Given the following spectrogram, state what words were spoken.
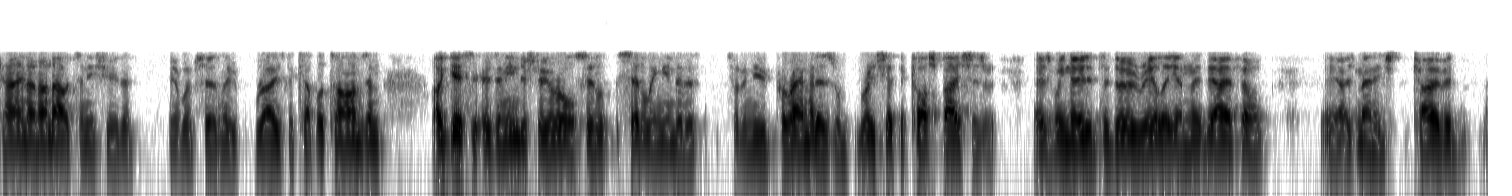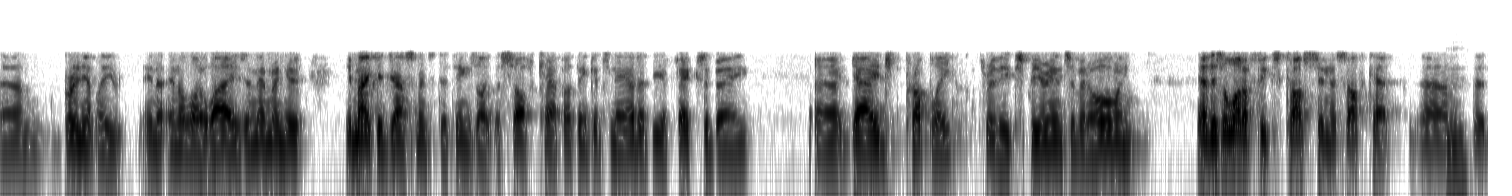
Kane, and I know it's an issue that you know, we've certainly raised a couple of times. And I guess as an industry, we're all settle, settling into the sort of new parameters reset the cost base as, as we needed to do, really. And the, the AFL, you know, has managed COVID um, brilliantly in a, in a lot of ways. And then when you you make adjustments to things like the soft cap, I think it's now that the effects are being uh, gauged properly through the experience of it all. And you know, there's a lot of fixed costs in the soft cap um, mm. that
